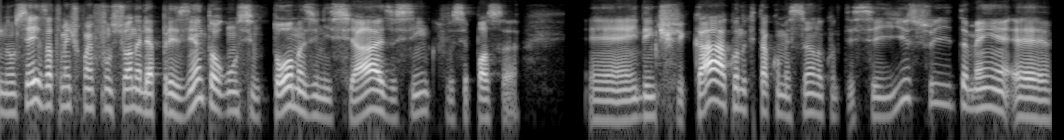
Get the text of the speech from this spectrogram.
não sei exatamente como é que funciona, ele apresenta alguns sintomas iniciais, assim, que você possa é, identificar quando que está começando a acontecer isso, e também é,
